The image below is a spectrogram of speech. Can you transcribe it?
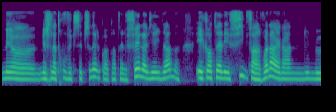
Mais, euh, mais je la trouve exceptionnelle, quoi, quand elle fait la vieille dame et quand elle est fille. Enfin, voilà, elle a le, le-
